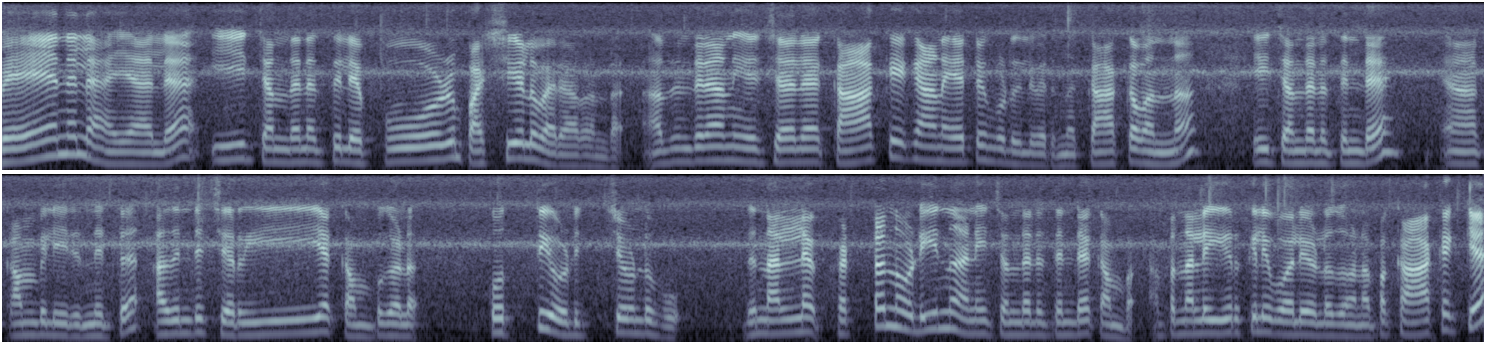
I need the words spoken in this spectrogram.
വേനലായാൽ ഈ ചന്ദനത്തിൽ എപ്പോഴും പക്ഷികൾ വരാറുണ്ട്. അതെന്തിനാന്ന് ചോദിച്ചാൽ കാക്കയൊക്കെയാണ് ഏറ്റവും കൂടുതൽ വരുന്നത്. കാക്ക വന്ന് ഈ ചന്ദനത്തിന്റെ കമ്പിലിരുന്നിട്ട് അതിന്റെ ചെറിയ കമ്പുകൾ കൊത്തി ഒടിച്ചുകൊണ്ട് പോകും ഇത് നല്ല പെട്ടെന്ന് ഒടിയുന്നതാണ് ഈ ചന്ദനത്തിന്റെ കമ്പ്. അപ്പം നല്ല ഈർക്കിലി പോലെയുള്ളതുമാണ്. അപ്പോൾ കാക്കയ്ക്ക്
